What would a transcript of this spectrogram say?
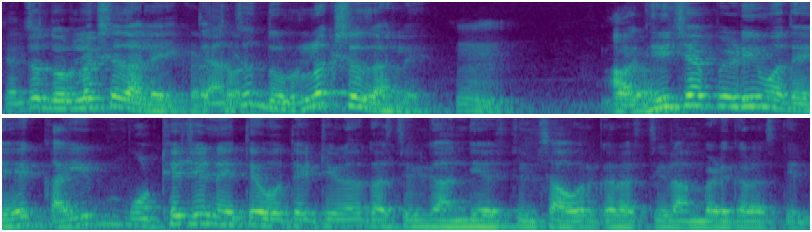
त्यांचं दुर्लक्ष झालंय इकडे त्यांचं दुर्लक्ष झालंय. आधीच्या पिढीमध्ये काही मोठे जे नेते होते टिळक असतील गांधी असतील सावरकर असतील आंबेडकर असतील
